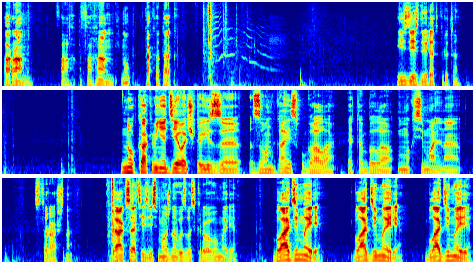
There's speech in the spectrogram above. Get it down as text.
Фаран. Фах, Фаган. Ну, как-то так. И здесь дверь открыта. Но как меня девочка из э, звонка испугала. Это было максимально страшно. Да, кстати, здесь можно вызвать кровавую Мэри. Блади Мэри. Блади Мэри. Блади Мэри.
